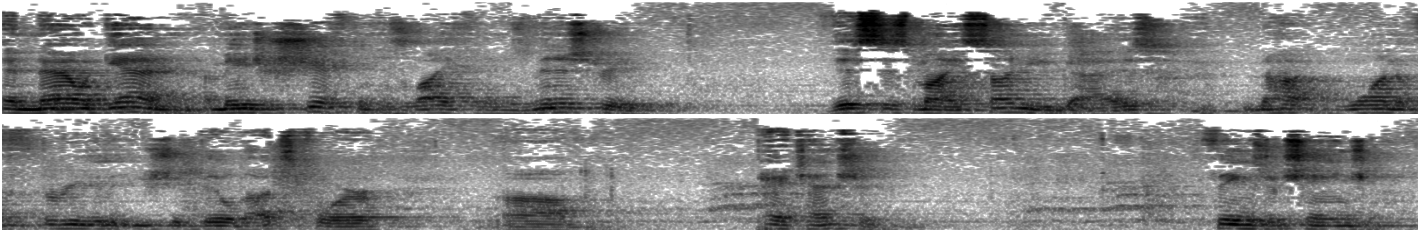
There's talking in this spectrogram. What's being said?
and now, again, a major shift in his life and in his ministry. This is my son, you guys not one of three that you should build huts for. Um, pay attention. Things are changing.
